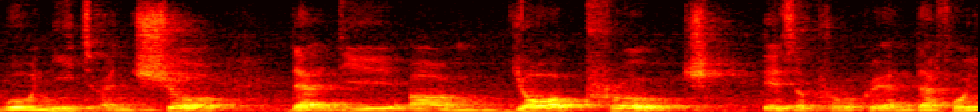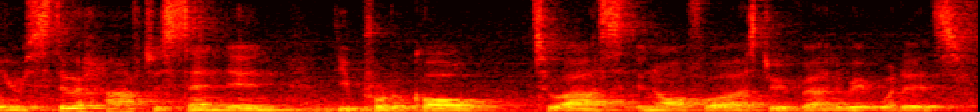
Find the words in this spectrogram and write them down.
we'll need to ensure that the, um, your approach is appropriate and therefore you still have to send in the protocol to us in order for us to evaluate whether it's,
